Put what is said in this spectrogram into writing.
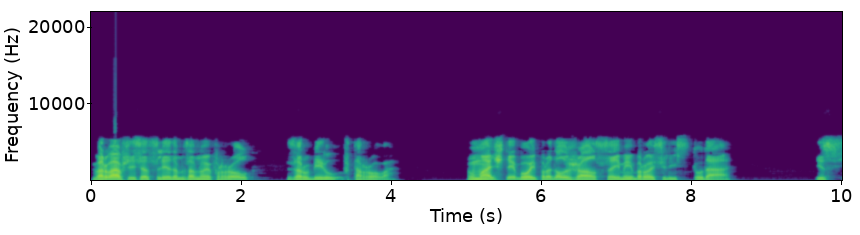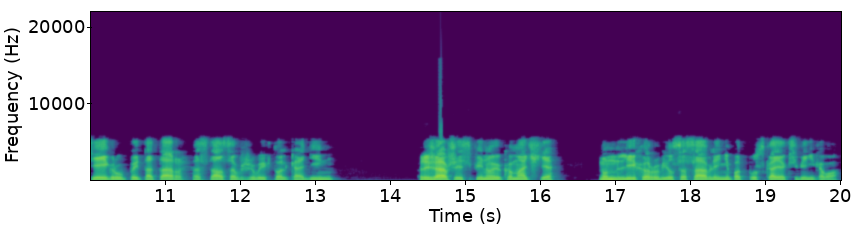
Ворвавшийся следом за мной фрол зарубил второго. У мачты бой продолжался, и мы бросились туда. Из всей группы татар остался в живых только один. Прижавшись спиной к мачте, он лихо рубился саблей, не подпуская к себе никого.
